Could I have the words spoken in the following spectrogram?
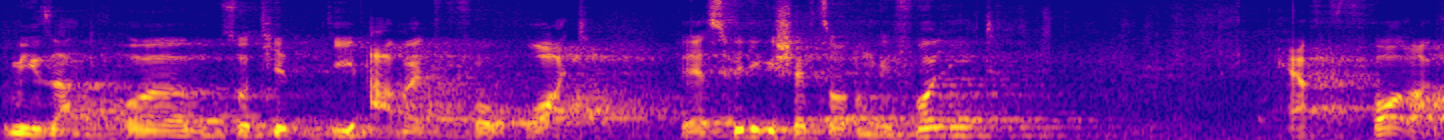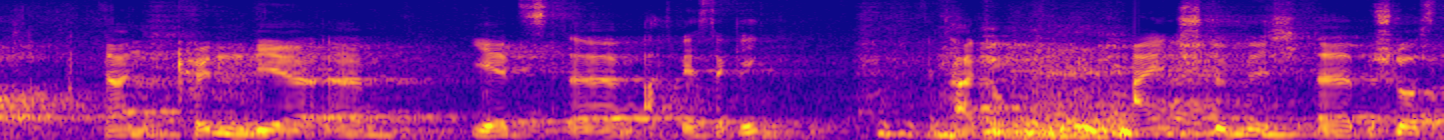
Und wie gesagt, äh, sortiert die Arbeit vor Ort. Wer ist für die Geschäftsordnung, wie vorliegt? Hervorragend. Dann können wir äh, jetzt, äh, ach, wer ist dagegen? Enthaltung einstimmig äh, beschlossen.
